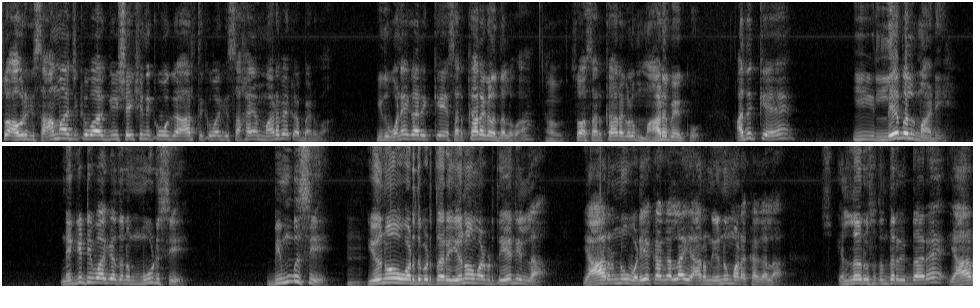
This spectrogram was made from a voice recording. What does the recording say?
ಸೊ ಅವರಿಗೆ ಸಾಮಾಜಿಕವಾಗಿ, ಶೈಕ್ಷಣಿಕವಾಗಿ, ಆರ್ಥಿಕವಾಗಿ ಸಹಾಯ ಮಾಡಬೇಕಾ ಬೇಡವಾ? ಇದು ಹೊಣೆಗಾರಿಕೆ ಸರ್ಕಾರಗಳದಲ್ವಾ? ಸೊ ಆ ಸರ್ಕಾರಗಳು ಮಾಡಬೇಕು. ಅದಕ್ಕೆ ಈ ಲೇಬಲ್ ಮಾಡಿ ನೆಗೆಟಿವ್ ಆಗಿ ಅದನ್ನು ಮೂಡಿಸಿ ಬಿಂಬಿಸಿ ಏನೋ ಹೊಡೆದು ಬಿಡ್ತಾರೆ ಏನೋ ಮಾಡಿಬಿಡ್ತಾರೆ ಏನಿಲ್ಲ. ಯಾರನ್ನು ಒಡೆಯೋಕ್ಕಾಗಲ್ಲ ಯಾರನ್ನು ಏನೂ ಮಾಡೋಕ್ಕಾಗಲ್ಲ. ಎಲ್ಲರೂ ಸ್ವತಂತ್ರರಿದ್ದಾರೆ ಯಾರ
